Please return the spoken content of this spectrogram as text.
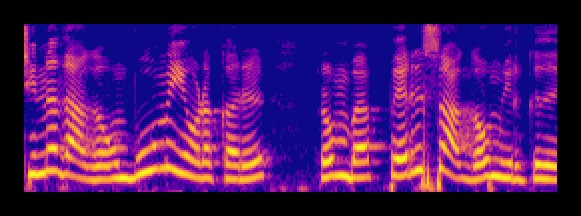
சின்னதாகவும் பூமியோட கரு ரொம்ப பெருசாகவும் இருக்குது.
